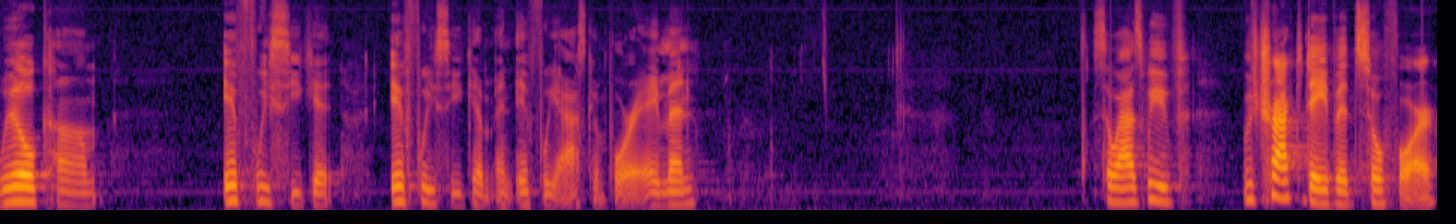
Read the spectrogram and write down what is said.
will come if we seek it, if we seek Him, and if we ask Him for it. Amen. So as we've we've tracked David so far,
